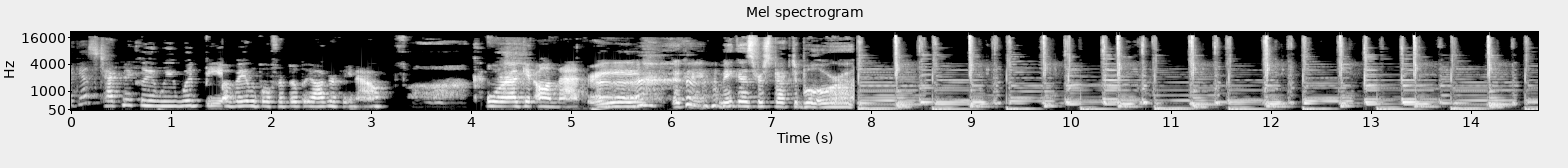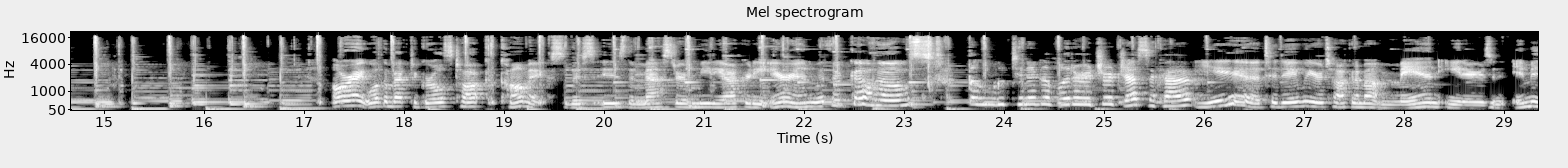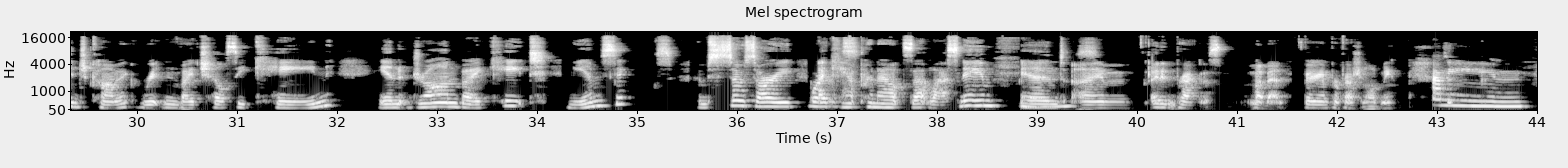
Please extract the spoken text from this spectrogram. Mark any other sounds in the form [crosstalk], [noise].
I guess technically we would be available for bibliography now. Fuck. Or get on that. Right? Uh, okay, [laughs] make us respectable, Aura. All right, welcome back to Girls Talk Comics. This is the Master of Mediocrity, Erin, with her co-host. The Lieutenant of Literature, Jessica. Yeah, today we are talking about Man Eaters, an image comic written by Chelsea Cain and drawn by Kate Niemczyk. I'm so sorry, I can't pronounce that last name, and Names. I'm I didn't practice. My bad. Very unprofessional of me. I mean,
